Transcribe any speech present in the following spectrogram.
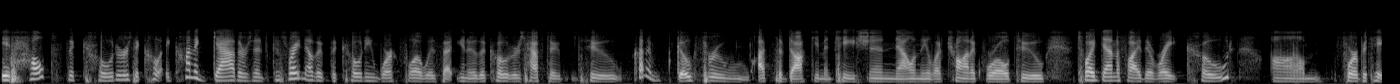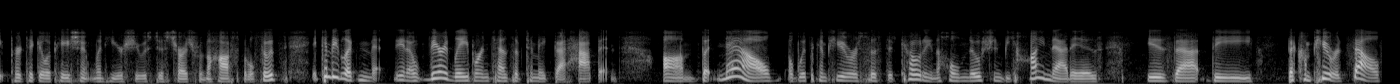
it helps the coders. It, it kind of gathers in because right now the, the coding workflow is that you know the coders have to to of go through lots of documentation now in the electronic world to to identify the right code um, for a particular patient when he or she was discharged from the hospital. So it's it can be like you know very labor intensive to make that happen. Um, but now with computer assisted coding, the whole notion behind that is is that the the computer itself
